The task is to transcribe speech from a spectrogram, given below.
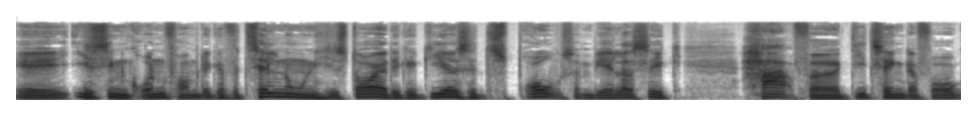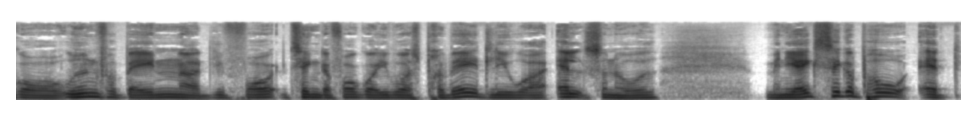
øh, i sin grundform. Det kan fortælle nogle historier, det kan give os et sprog, som vi ellers ikke har for de ting, der foregår uden for banen, og de for, ting, der foregår i vores privatliv og alt sådan noget. Men jeg er ikke sikker på, at,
